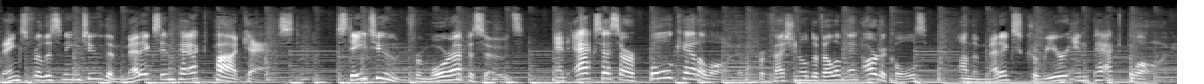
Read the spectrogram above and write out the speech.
Thanks for listening to the Medix Impact Podcast. Stay tuned for more episodes and access our full catalog of professional development articles on the Medix Career Impact blog.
